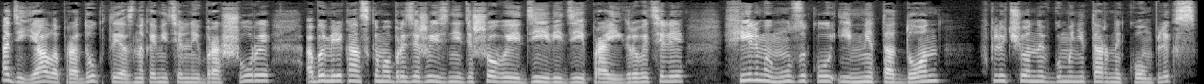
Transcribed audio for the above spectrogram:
одеяло, продукты, ознакомительные брошюры об американском образе жизни, дешевые DVD-проигрыватели, фильмы, музыку и метадон, включенный в гуманитарный комплекс,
